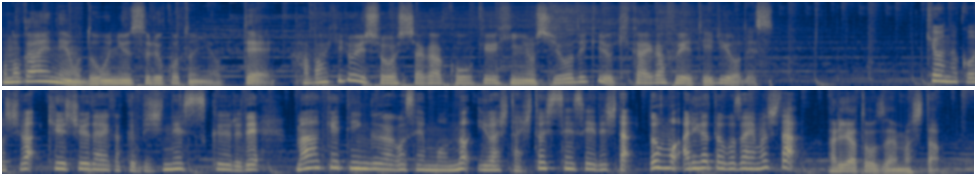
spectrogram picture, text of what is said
この概念を導入することによって幅広い消費者が高級品を使用できる機会が増えているようです。今日の講師は九州大学ビジネススクールでマーケティングがご専門の岩下仁先生でした。どうもありがとうございました。ありがとうございました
